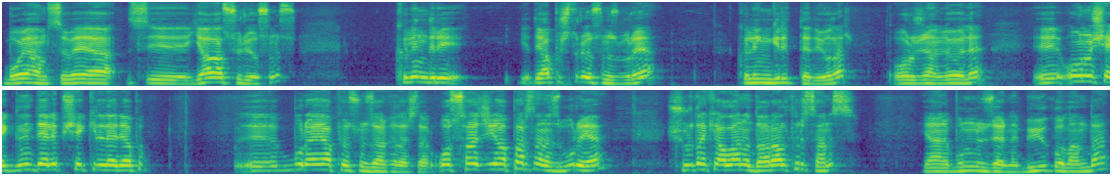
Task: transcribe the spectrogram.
boyamsı veya e, yağ sürüyorsunuz. Klindiri yapıştırıyorsunuz buraya. Klingrit de diyorlar. Orijinali öyle. E, onun şeklini delip şekiller yapıp e, buraya yapıyorsunuz arkadaşlar. O sacı yaparsanız buraya şuradaki alanı daraltırsanız yani bunun üzerine büyük olanda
